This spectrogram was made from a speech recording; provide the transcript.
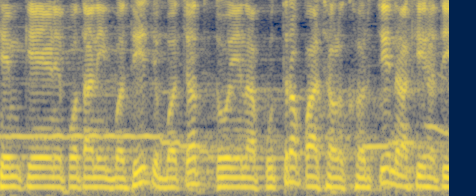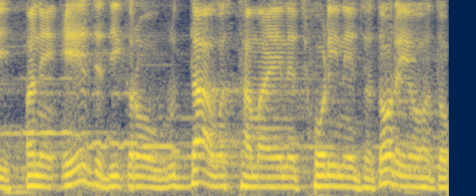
કેમ કે એણે પોતાની બધી જ બચત તો એના પુત્ર પાછળ ખર્ચી નાખી હતી અને એ જ દીકરો વૃદ્ધાવસ્થામાં એને છોડીને જતો રહ્યો હતો.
